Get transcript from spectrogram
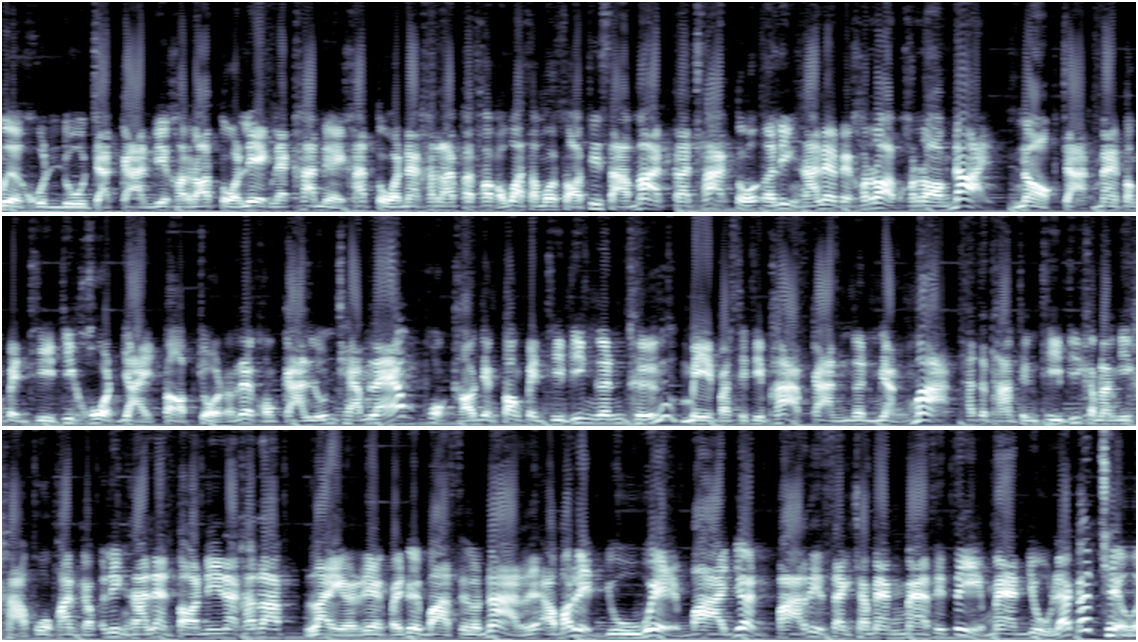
เมื่อคุณดูจากการวิเคราะห์ตัวเลขและค่าเหนื่อยค่าตัวนะครับ ก็เท่ากับว่าสโมสรที่สามารถกระชากตัวเออร์ลิงฮาแลนไปครอบครองได้ นอกจากแม่งต้องเป็นทีมที่โคตรใหญ่ตอบโจทย์เรื่องของการลุ้นแชมป์แล้ว พวกเขายังต้องเป็นทีมที่เงินถึง มีประสิทธิภาพการเงินอย่างมาก ถ้าจะถามถึงทีมที่กำลังมีข่าวพัวพันกับเออร์ลิงฮาแลนตอนนี้นะครับไล่เรียงไปด้วยบาร์เซโลนาเรอัลมาดริดยูเว่บาเยิร์นปารีสแซงต์แชร์แมงแมนซิตี้แมนยูและก็เชล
